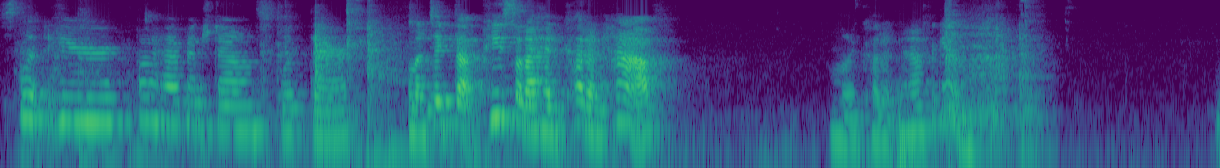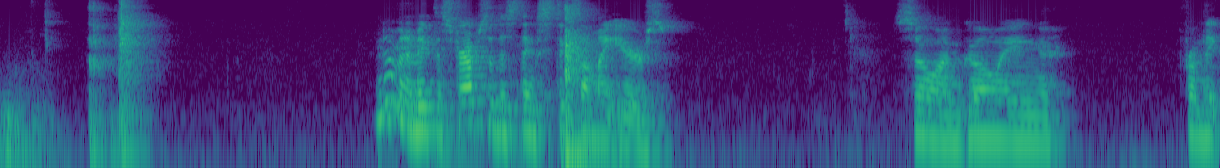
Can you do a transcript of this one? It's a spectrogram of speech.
Slit here, about a half inch down, slit there. I'm gonna take that piece that I had cut in half, I'm gonna cut it in half again. Now I'm gonna make the strap so this thing sticks on my ears. So I'm going from the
